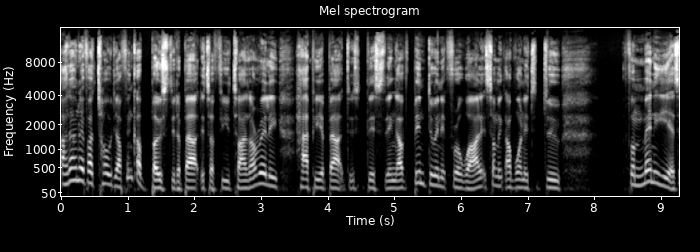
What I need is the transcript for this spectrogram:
I don't know if I told you. I think I've boasted about this a few times. I'm really happy about this this thing. I've been doing it for a while. It's something I've wanted to do for many years.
